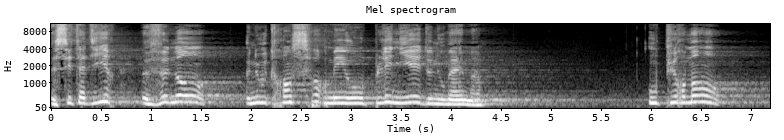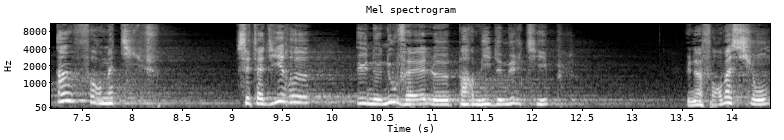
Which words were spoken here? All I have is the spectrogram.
c'est-à-dire venant nous transformer au plénier de nous-mêmes, ou purement informatif, c'est-à-dire une nouvelle parmi de multiples, une information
